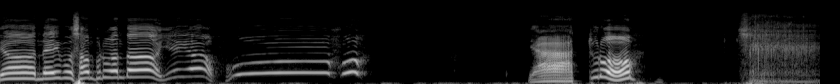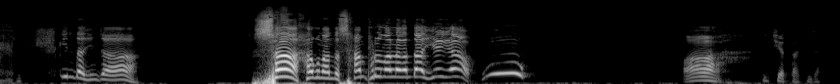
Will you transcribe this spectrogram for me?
야 네이버 3% 간다. 얘야 후후. 야 뚫어. 참 죽인다 진짜. 사 하고 난다 3% 날라간다. 얘야 후 아 미치겠다 진짜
